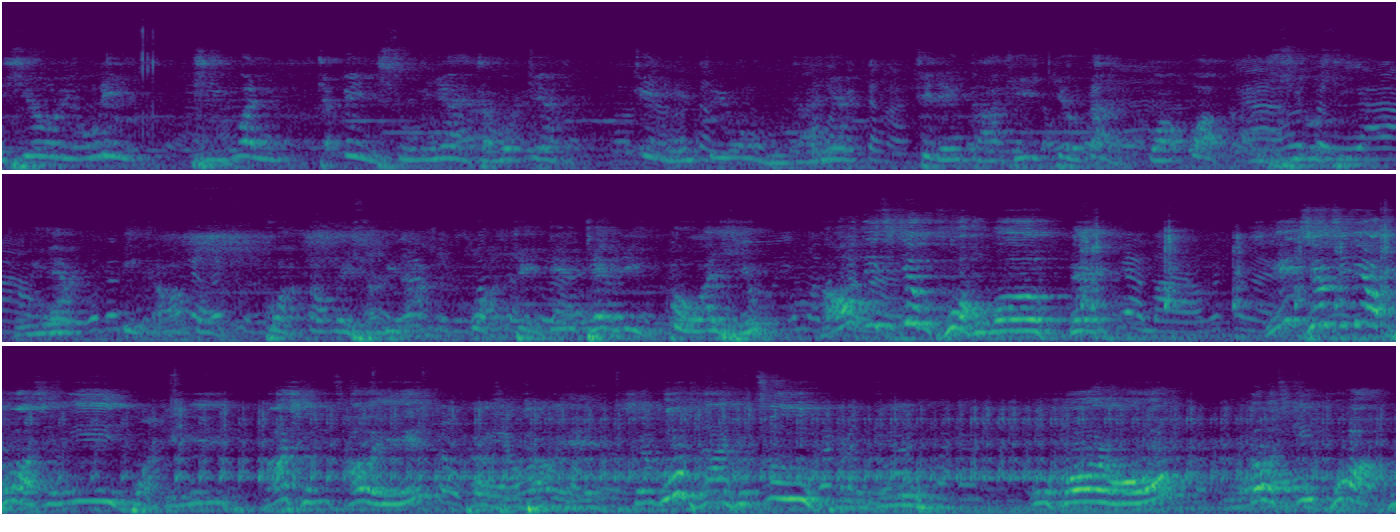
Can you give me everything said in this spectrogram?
小刘你是阮这边输赢的查某囝，既然对我唔知影，既然家己叫等，我我该休息。输赢，你甲我讲，看到底什么人，我这边替你报完仇。好，你这种破服务，你像一了破成衣，破成衣，阿像草鞋，像草鞋，身躯太血珠，有喉咙，都是破开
